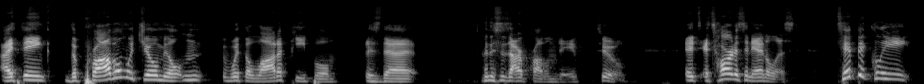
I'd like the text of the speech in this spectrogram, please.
I think the problem with Joe Milton, with a lot of people, is that, and this is our problem, Dave, too. It's, it's hard as an analyst. Typically,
